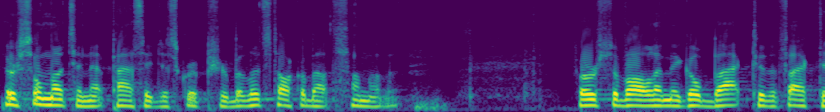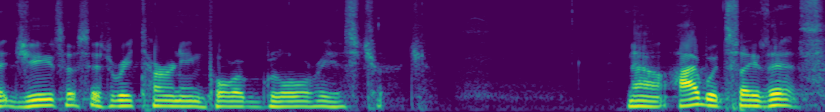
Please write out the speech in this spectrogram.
There's so much in that passage of Scripture, but let's talk about some of it. First of all, let me go back to the fact that Jesus is returning for a glorious church. Now, I would say this,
